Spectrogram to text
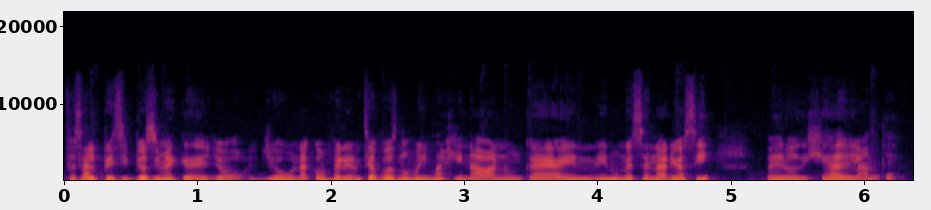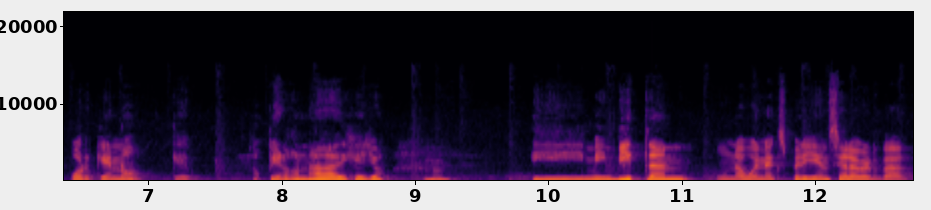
pues al principio sí me quedé yo, yo una conferencia pues no me imaginaba nunca en, un escenario así, pero dije adelante, ¿por qué no? Que no pierdo nada, dije yo. Y me invitan, una buena experiencia, la verdad,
